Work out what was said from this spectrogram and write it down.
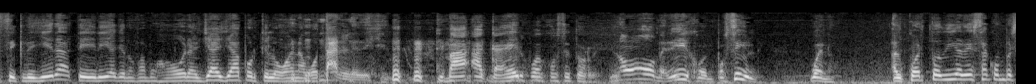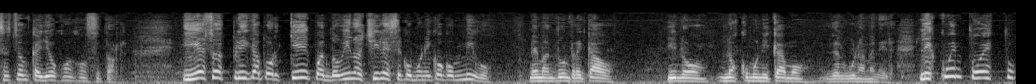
si creyera, te diría que nos vamos ahora ya, ya, porque lo van a votar, le dije. Va a caer Juan José Torres. No, me dijo, imposible. Bueno, al cuarto día de esa conversación cayó Juan José Torres. Y eso explica por qué cuando vino a Chile se comunicó conmigo. Me mandó un recado y no, nos comunicamos de alguna manera. Les cuento esto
